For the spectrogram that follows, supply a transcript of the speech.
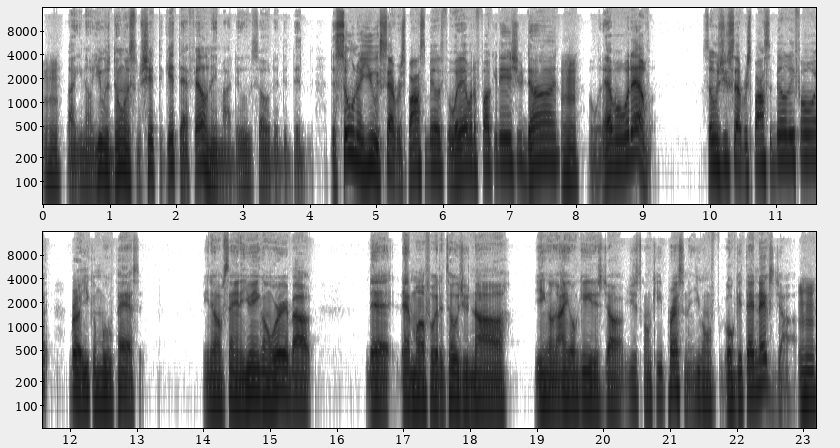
Mhm. like, you know, you was doing some shit to get that felony, my dude. So the the, the, the sooner you accept responsibility for whatever the fuck it is you done Mhm. or whatever, whatever. As soon as you accept responsibility for it, bro, you can move past it. You know what I'm saying? And you ain't gonna worry about that that motherfucker that told you, nah, you ain't gonna I ain't gonna give you this job. You just gonna keep pressing and You gonna go get that next job. Mhm.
